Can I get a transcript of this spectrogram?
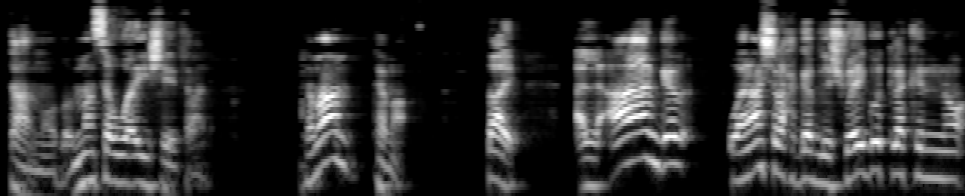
انتهى الموضوع ما سوى أي شيء ثاني. تمام؟ تمام. طيب الآن قبل وأنا أشرح قبل شوي قلت لك إنه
